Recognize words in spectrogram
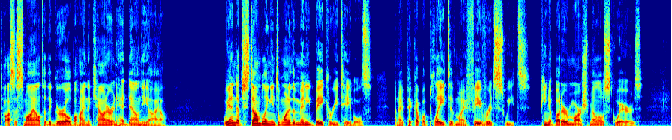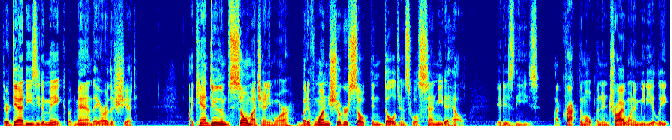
toss a smile to the girl behind the counter, and head down the aisle. We end up stumbling into one of the many bakery tables, and I pick up a plate of my favorite sweets peanut butter marshmallow squares. They're dead easy to make, but man, they are the shit. I can't do them so much anymore, but if one sugar soaked indulgence will send me to hell, it is these. I crack them open and try one immediately.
